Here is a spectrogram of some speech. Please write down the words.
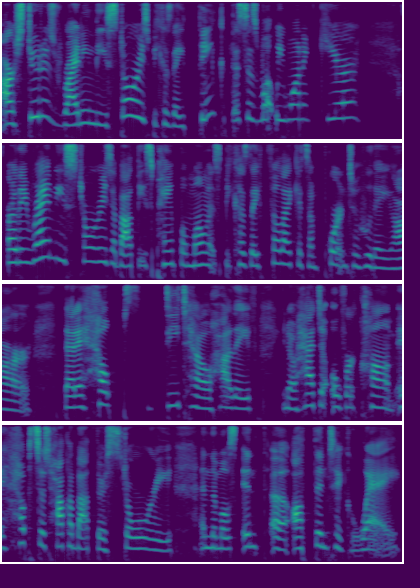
Are students writing these stories because they think this is what we want to hear? Are they writing these stories about these painful moments because they feel like it's important to who they are, that it helps detail how they've, you know, had to overcome. It helps to talk about their story in the most in, uh, authentic way.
